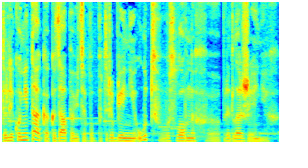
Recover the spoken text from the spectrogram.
Далеко не так, как заповедь об употреблении ут в условных э, предложениях.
